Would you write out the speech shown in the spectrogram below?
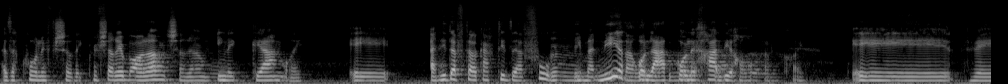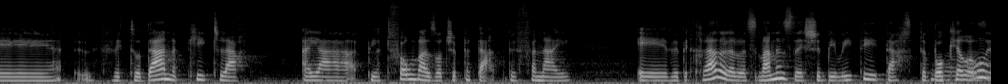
אז הכל אפשרי. אפשרי בעולם, אפשרי עבור. לגמרי. אה, אני דווקא לקחתי את זה הפוך. אם אני יכולה, כל אחד יכול. אה, ו- ותודה ענקית לך על הפלטפורמה הזאת שפתחת בפניי, אה, ובכלל על הזמן הזה שביליתי איתך את הבוקר הזה,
